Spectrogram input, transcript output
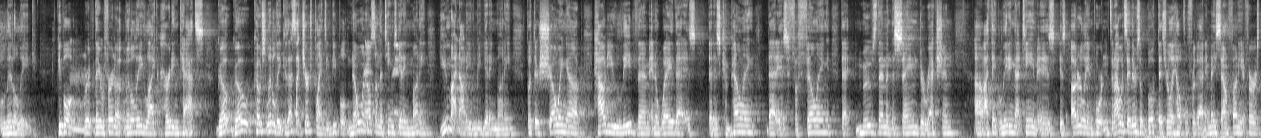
Little League. People, mm. they refer to Little League like herding cats. Go, go coach Little League because that's like church planting. People, no one else on the team's getting money. You might not even be getting money, but they're showing up. How do you lead them in a way that is that is compelling, that is fulfilling, that moves them in the same direction? Uh, I think leading that team is is utterly important. And I would say there's a book that's really helpful for that. It may sound funny at first,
